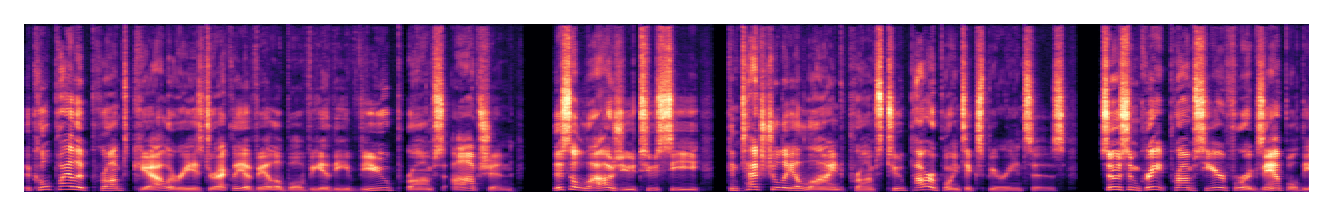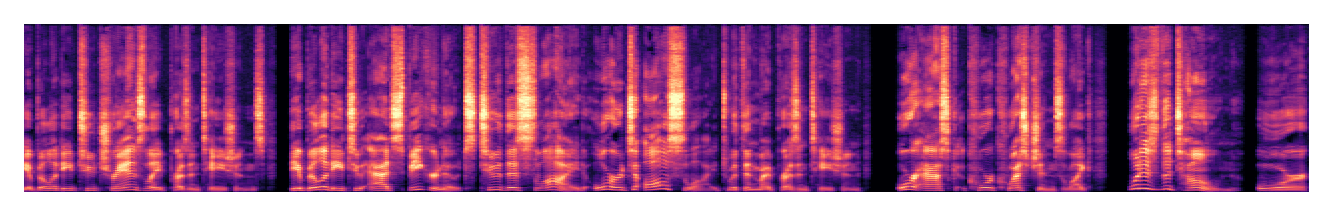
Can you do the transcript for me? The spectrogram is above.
The Copilot Prompt Gallery is directly available via the View Prompts option. This allows you to see contextually aligned prompts to PowerPoint experiences. So, some great prompts here, for example, the ability to translate presentations, the ability to add speaker notes to this slide or to all slides within my presentation, or ask core questions like what is the tone? Or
